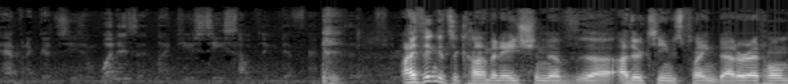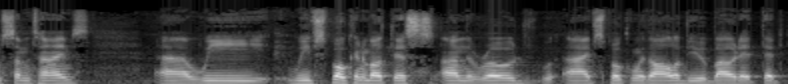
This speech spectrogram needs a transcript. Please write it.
having a good season. What is it like? Do you see something different? I think it's a combination of the other teams playing better at home sometimes. Uh, we we've spoken about this on the road. I've spoken with all of you about it. That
